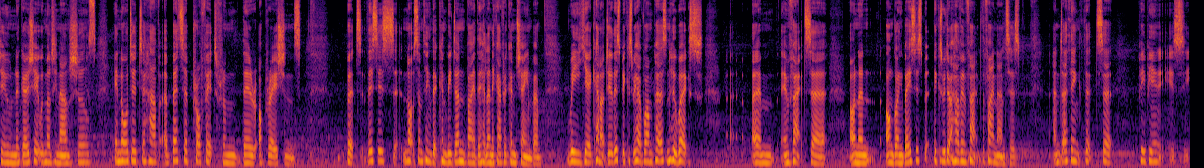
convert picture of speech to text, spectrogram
to negotiate with multinationals in order to have a better profit from their operations. But this is not something that can be done by the Hellenic African Chamber. We uh, cannot do this because we have one person who works um, in fact, uh, on an ongoing basis, but because we don't have, in fact, the finances. And I think that uh, BP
